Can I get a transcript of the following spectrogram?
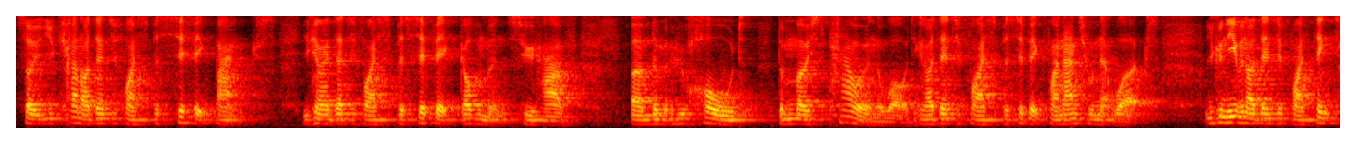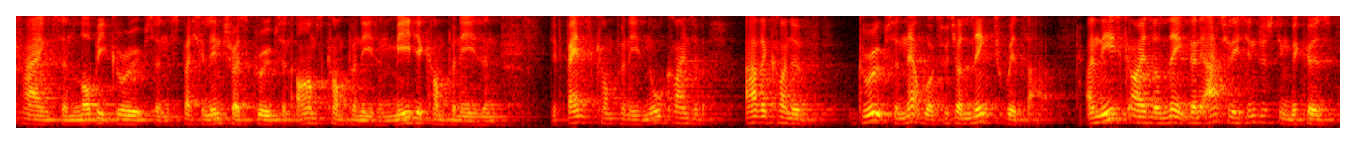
So you can identify specific banks, you can identify specific governments who have um, the, who hold the most power in the world. You can identify specific financial networks. You can even identify think tanks and lobby groups and special interest groups and arms companies and media companies and defense companies and all kinds of other kind of groups and networks which are linked with that. And these guys are linked, and actually it's interesting because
